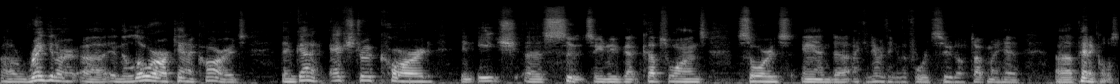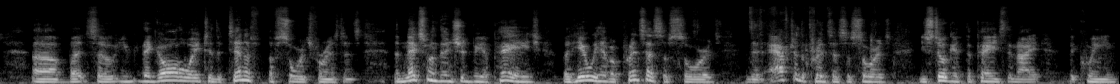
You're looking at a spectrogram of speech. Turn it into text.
uh, regular, uh, in the lower Arcana cards, they've got an extra card in each uh, suit. So, you know, you've got cups, wands, swords, and uh, I can never think of the fourth suit off the top of my head. Pentacles. But so you, they go all the way to the Ten of, of, Swords, for instance. The next one then should be a page, but here we have a Princess of Swords. then after the Princess of Swords, you still get the page, the knight, the queen,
